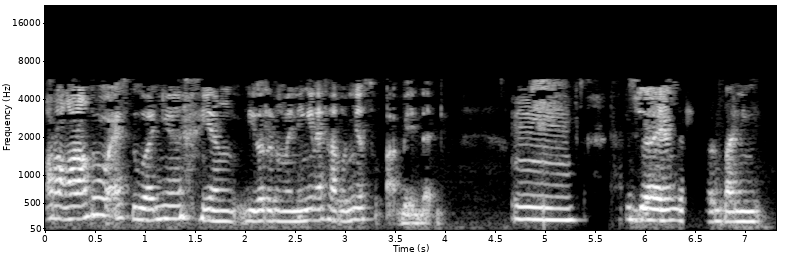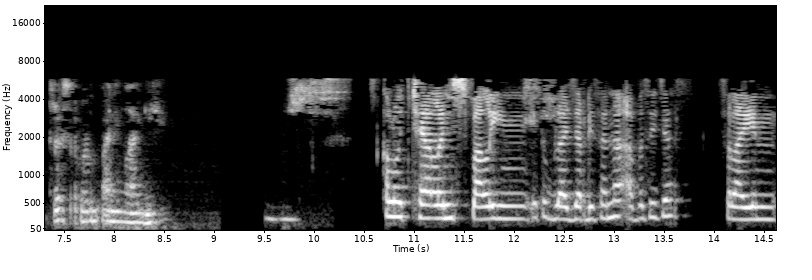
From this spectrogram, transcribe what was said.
orang-orang tuh S2-nya yang di urban planningin S1-nya suka beda Hmm. juga yang dari urban planning terus urban planning lagi Kalau challenge paling itu belajar di sana apa sih, Jas? Selain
